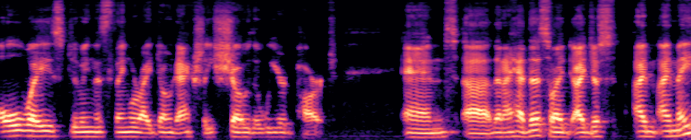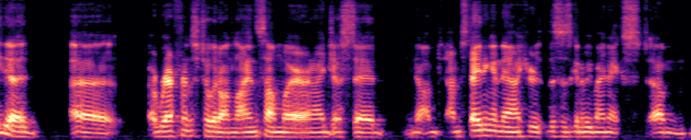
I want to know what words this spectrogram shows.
always doing this thing where I don't actually show the weird part? And uh, then I had this, so I, I just I, I made a, a a reference to it online somewhere, and I just said, you know, I'm, I'm stating it now. Here, this is going to be my next um,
